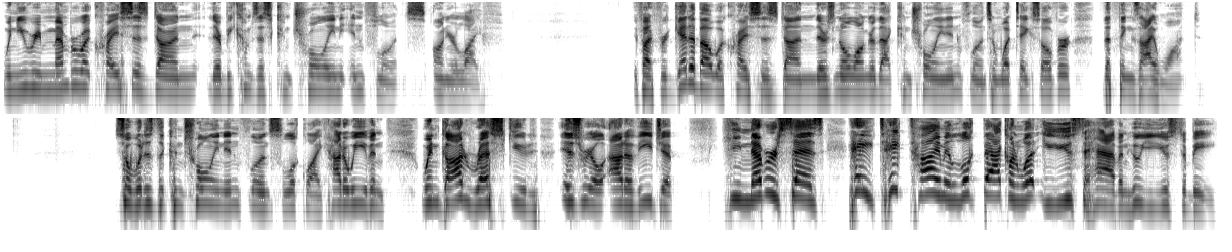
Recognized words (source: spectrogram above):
When you remember what Christ has done, there becomes this controlling influence on your life. If I forget about what Christ has done, there's no longer that controlling influence. And what takes over? The things I want. So, what does the controlling influence look like? How do we even, when God rescued Israel out of Egypt, He never says, hey, take time and look back on what you used to have and who you used to be.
